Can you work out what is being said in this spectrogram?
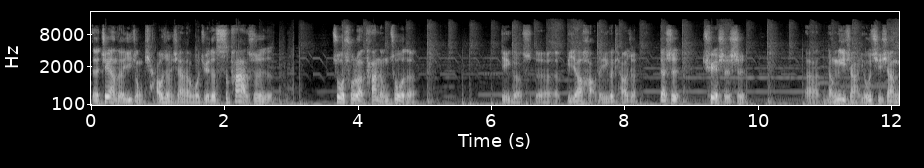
呃这样的一种调整下的，我觉得斯帕是做出了他能做的。这个呃比较好的一个调整，但是确实是，呃能力上，尤其像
